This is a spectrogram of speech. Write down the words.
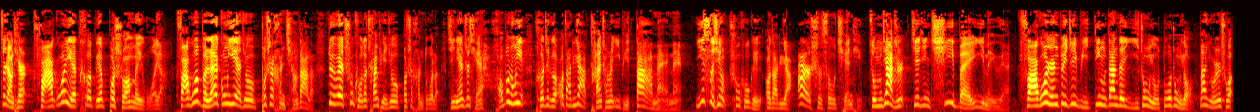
这两天法国也特别不爽美国呀。法国本来工业就不是很强大了，对外出口的产品就不是很多了。几年之前，好不容易和这个澳大利亚谈成了一笔大买卖。一次性出口给澳大利亚二十艘潜艇，总价值接近七百亿美元。法国人对这笔订单的倚重有多重要？那有人说，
